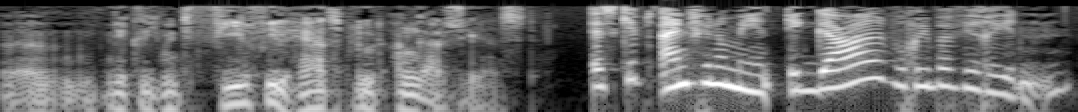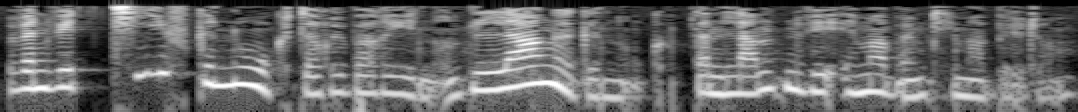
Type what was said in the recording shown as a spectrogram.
wirklich mit viel, viel Herzblut engagierst? Es gibt ein Phänomen, egal worüber wir reden. Wenn wir tief genug darüber reden und lange genug, dann landen wir immer beim Thema Bildung.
